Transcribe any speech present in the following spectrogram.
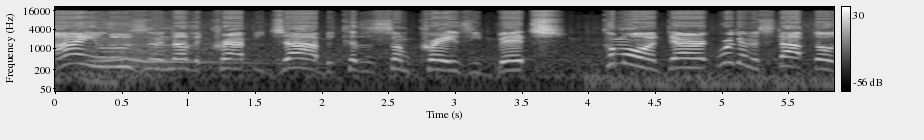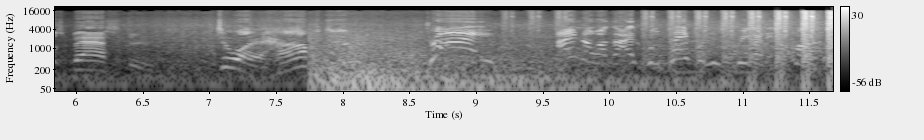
I ain't losing another crappy job because of some crazy bitch. Come on, Derek, we're gonna stop those bastards. Do I have to? Drive! I know a guy who'll pay for his rig and cargo.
